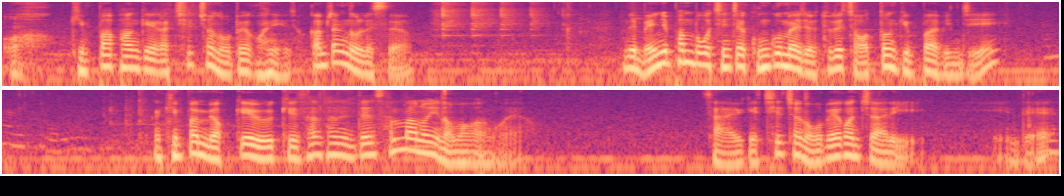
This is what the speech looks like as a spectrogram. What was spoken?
어, 김밥 한 개가 7,500원이에요. 깜짝 놀랐어요. 근데 메뉴판 보고 진짜 궁금해져요. 도대체 어떤 김밥인지. 김밥 몇 개 이렇게 샀는데 3만 원이 넘어간 거예요. 자, 이게 7,500원짜리인데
